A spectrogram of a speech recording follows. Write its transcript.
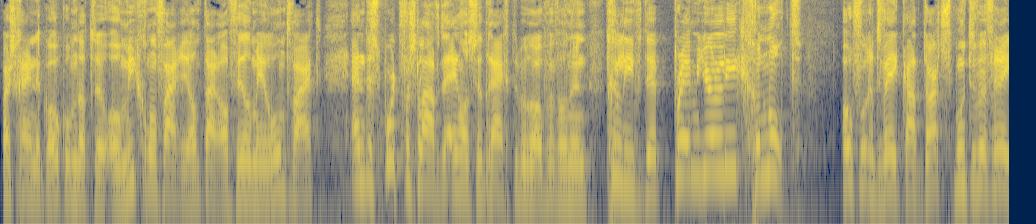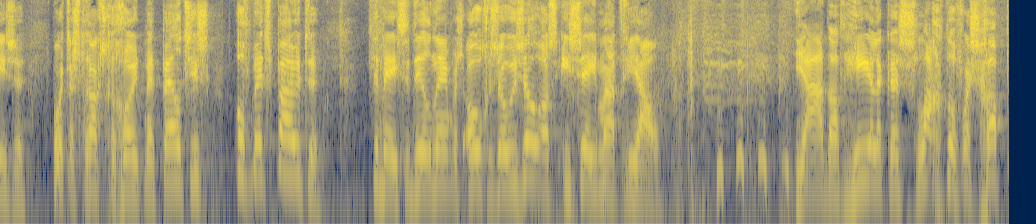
Waarschijnlijk ook omdat de Omicron-variant daar al veel meer rondwaart... en de sportverslaafde Engelsen dreigt te beroven van hun geliefde Premier League-genot. Ook voor het WK darts moeten we vrezen. Wordt er straks gegooid met pijltjes of met spuiten? De meeste deelnemers ogen sowieso als IC-materiaal. ja, dat heerlijke slachtofferschap.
